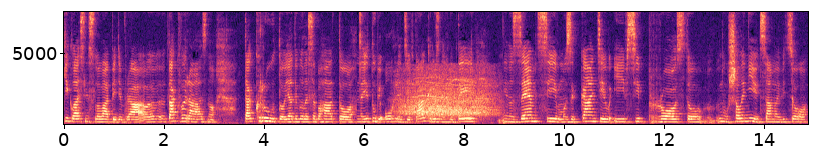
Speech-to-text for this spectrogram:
такі класні слова підібрав, е, так виразно, так круто. Я дивилася багато на Ютубі оглядів так, різних людей, іноземців, музикантів, і всі просто ну, шаленіють саме від цього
